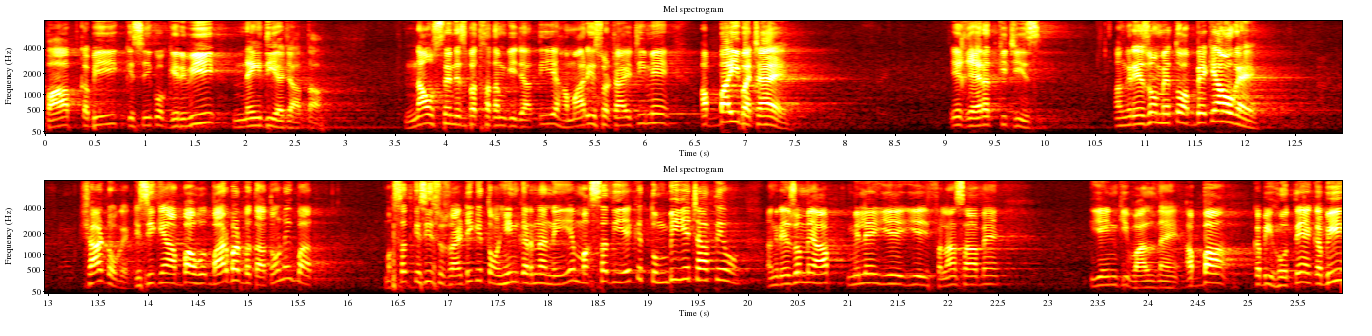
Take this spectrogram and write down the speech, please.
باپ کبھی کسی کو گروی نہیں دیا جاتا نہ اس سے نسبت ختم کی جاتی ہے ہماری سوسائٹی میں ابا ہی بچائے یہ غیرت کی چیز انگریزوں میں تو ابے کیا ہو گئے شارٹ ہو گئے کسی کے یہاں ابا ہو بار بار بتاتا ہوں نا ایک بات مقصد کسی سوسائٹی کی توہین کرنا نہیں ہے مقصد یہ کہ تم بھی یہ چاہتے ہو انگریزوں میں آپ ملیں یہ یہ فلاں صاحب ہیں یہ ان کی والدہ ہیں ابا کبھی ہوتے ہیں کبھی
